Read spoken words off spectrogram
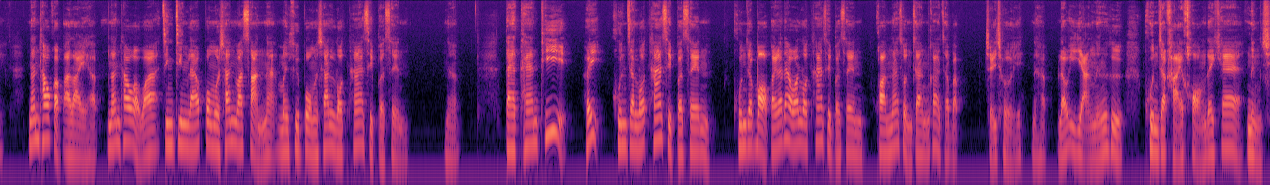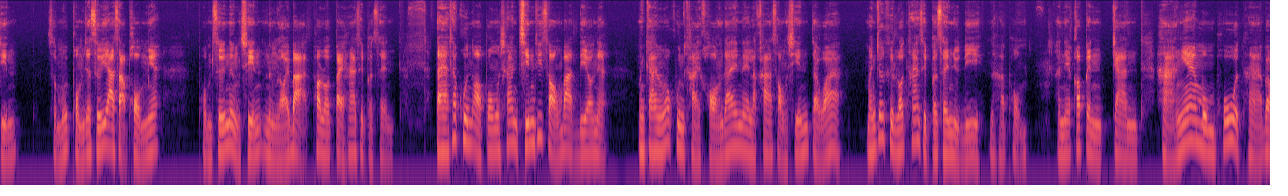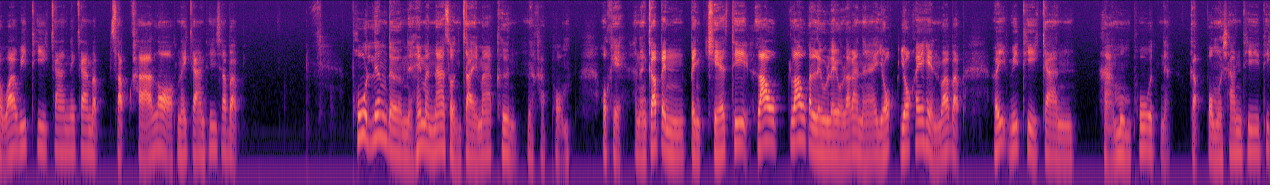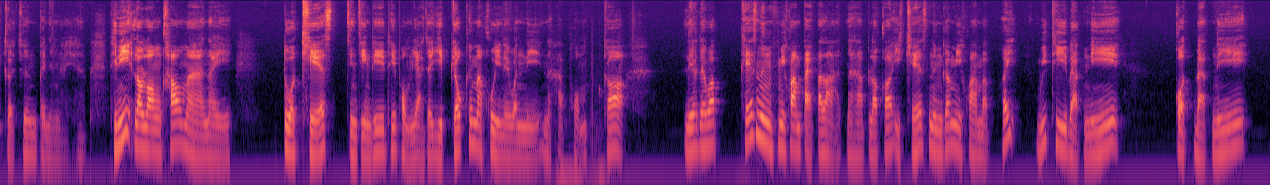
นั่นเท่ากับอะไรครับ นั่นเท่ากับว่าจริง ๆ แล้วโปรโมชั่น Watsons น่ะมันคือโปรโมชั่นลด 50%นะครับแต่แทนที่เฮ้ยคุณจะลด 50%คุณจะบอกไปก็ได้ว่าลด 50%ความน่าสนใจมันก็อาจจะแบบเฉยๆนะครับ แล้วอีกอย่างหนึ่งก็คือ คุณจะขายของได้แค่ 1 ชิ้น สมมุติผมจะซื้อยาสระผมเนี่ยผมซื้อ 1 ชิ้น 100 บาท พอลดไป 50% แต่ถ้าคุณออกโปรโมชั่นชิ้นที่ 2 บาทเดียวเนี่ย มันกลายเป็นว่าคุณขายของได้ในราคา 2 ชิ้น แต่ว่ามันก็คือลด 50%อยู่ดีนะครับผม อันนี้ก็เป็นการหาแง่มุมพูดหาแบบว่าวิธีการในการแบบสับขาหลอกในการที่จะแบบ พูดเรื่องเดิมเนี่ยให้มันน่าสนใจมากขึ้นนะครับผมโอเค อันนั้นก็เป็นเป็นเคสที่เล่าเล่ากันเร็วๆแล้วกันนะ ยกยกให้เห็นว่าแบบเฮ้ยวิธีการ หามุมพูดเนี่ยกับโปรโมชั่นที่ที่เกิดขึ้นเป็นยังไงครับ ทีนี้เราลองเข้ามาในตัวเคสจริง ๆ ที่ที่ผมอยากจะหยิบยกขึ้นมาคุยในวันนี้นะครับ ผมก็เรียกได้ว่าเคสหนึ่งมีความแปลกประหลาดนะครับ แล้วก็อีกเคสหนึ่งก็มีความแบบเฮ้ยวิธีแบบนี้ กฎแบบนี้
